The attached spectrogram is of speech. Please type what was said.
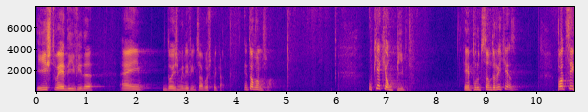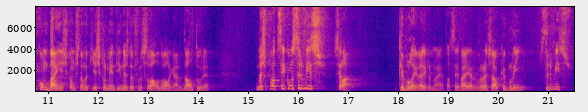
e isto é a dívida em 2020. Já vou explicar. Então vamos lá. O que é que é o PIB? É a produção de riqueza. Pode ser com bens, como estão aqui as clementinas da Forçoal, do Algarve, da altura, mas pode ser com serviços. Sei lá, cabeleireiro, não é? Você vai arranjar o cabelinho, serviços.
